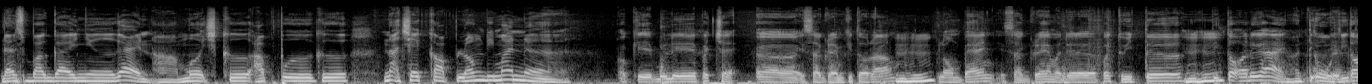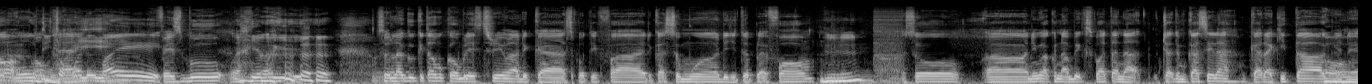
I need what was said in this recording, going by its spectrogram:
dan sebagainya kan. Uh, merch ke apa ke, nak check up Plong di mana? Okay boleh apa check uh, Instagram kita orang Mhm. mm-hmm. Long Band Instagram ada apa Twitter Mhm. mm-hmm. TikTok ada kan Oh, TikTok. Oh, Long TikTok ada. Baik. Facebook Yang bagi So lagu kita pun kau boleh stream lah Dekat Spotify Dekat semua digital platform Mhm. mm-hmm. uh, So uh, Ni aku nak ambil kesempatan Nak ucap terima kasih lah Kat Rakita oh. Kerana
